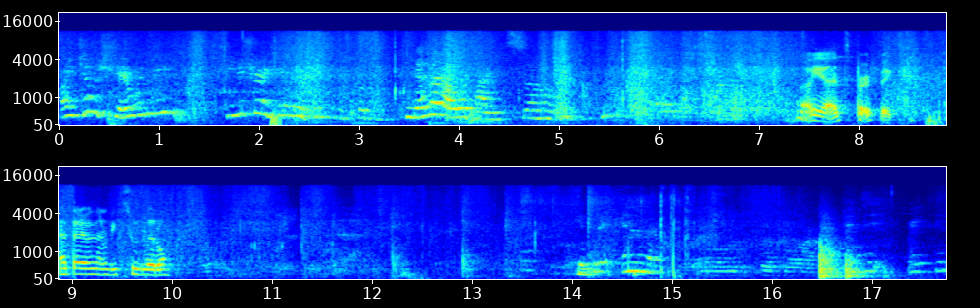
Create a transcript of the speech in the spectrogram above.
Are you trying to share with me? You just trying to give me a piece of this cookie. He does that all the time. So Oh yeah, it's perfect. I thought it was gonna be too little. you put it in the middle. Is it right there?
